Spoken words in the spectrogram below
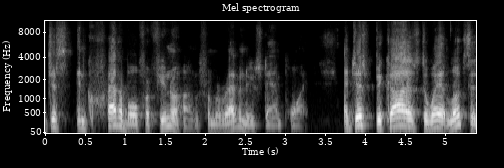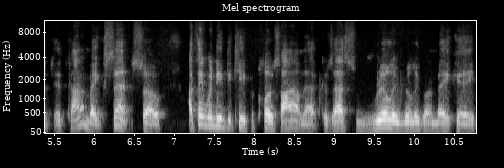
just incredible for funeral homes from a revenue standpoint. And just because the way it looks, it, it kind of makes sense. So I think we need to keep a close eye on that because that's really, really going to make a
